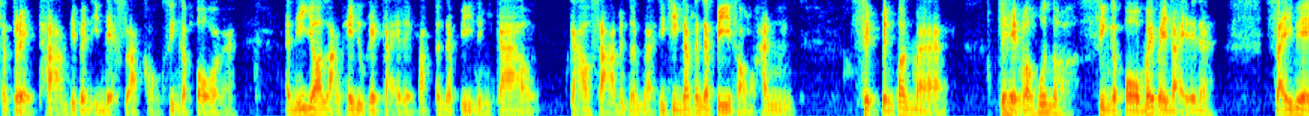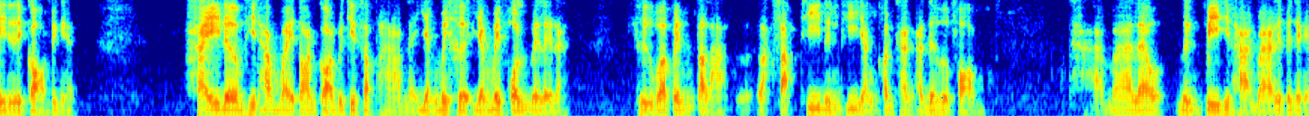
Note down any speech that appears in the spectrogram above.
Straight Time ที่เป็น Index หลักของสิงคโปร์นะ อันนี้ย้อนหลังให้ดูไกลๆเลยปั๊บตั้งแต่ปี 19 93 เป็นต้นมา จริงๆ นับตั้งแต่ปี 2010 เป็นต้นมา จะเห็นว่าหุ้นสิงคโปร์ไม่ไปไหนเลยนะ ไซด์เวย์อยู่ในกรอบอย่างเงี้ยไฮเดิมที่ทำไว้ตอนก่อนวิกฤตซับพรามเนี่ยยังไม่เคยยังไม่พ้นไปเลยนะ ถือว่าเป็นตลาดหลักทรัพย์ที่หนึ่งที่ยังค่อนข้าง underperform ถามว่าแล้วหนึ่งปีที่ผ่านมานี่เป็นยังไง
